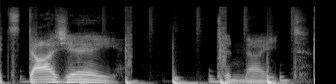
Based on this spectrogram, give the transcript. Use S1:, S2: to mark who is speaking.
S1: It's Dajae tonight.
